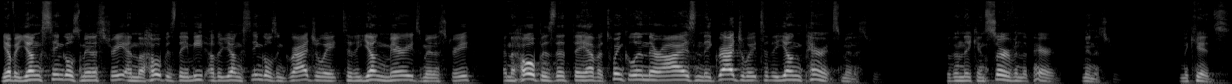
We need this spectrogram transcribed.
You have a young singles ministry, and the hope is they meet other young singles and graduate to the young marrieds ministry. And the hope is that they have a twinkle in their eyes and they graduate to the young parents ministry. So then they can serve in the parents ministry and the kids.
